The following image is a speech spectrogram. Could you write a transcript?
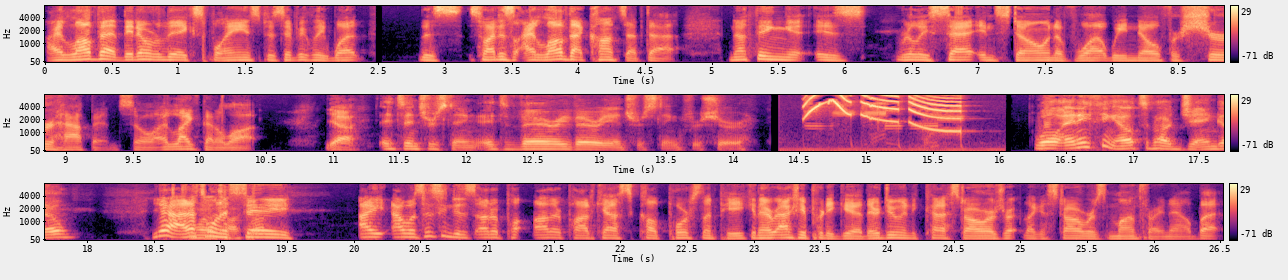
i love that they don't really explain specifically what this so i just i love that concept that nothing is really set in stone of what we know for sure happened so i like that a lot yeah it's interesting it's very very interesting for sure well anything else about Jango? yeah i just want to say about? I, I was listening to this other other podcast called Porcelain Peak, and they're actually pretty good. They're doing kind of Star Wars like a Star Wars month right now. But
